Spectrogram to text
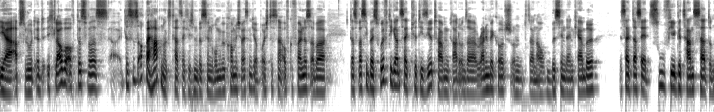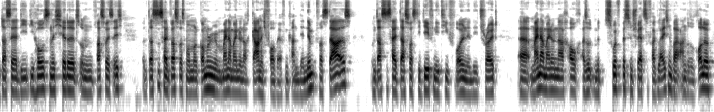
Ja, absolut. ich glaube auch das, was das ist auch bei Hard Knocks tatsächlich ein bisschen rumgekommen. Ich weiß nicht, ob euch das da aufgefallen ist, aber das, was sie bei Swift die ganze Zeit kritisiert haben, gerade unser Running Back Coach und dann auch ein bisschen Dan Campbell, ist halt, dass er zu viel getanzt hat und dass er die, die Holes nicht hittet und was weiß ich. Und das ist halt was, was man Montgomery meiner Meinung nach gar nicht vorwerfen kann. Der nimmt, was da ist und das ist halt das, was die definitiv wollen in Detroit. Äh, meiner Meinung nach auch, also mit Swift ein bisschen schwer zu vergleichen, weil andere Rolle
